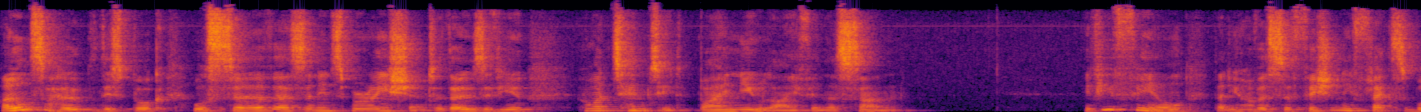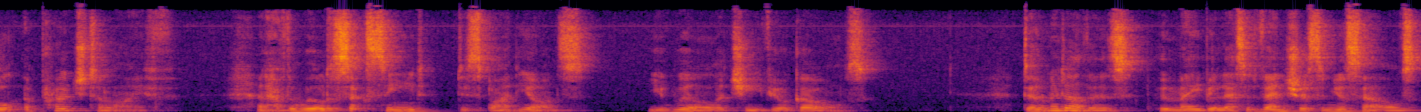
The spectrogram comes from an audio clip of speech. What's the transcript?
I also hope that this book will serve as an inspiration to those of you who are tempted by a new life in the sun. If you feel that you have a sufficiently flexible approach to life and have the will to succeed despite the odds, you will achieve your goals. Don't let others who may be less adventurous than yourselves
